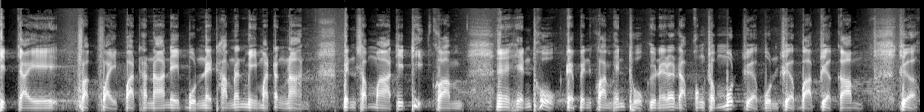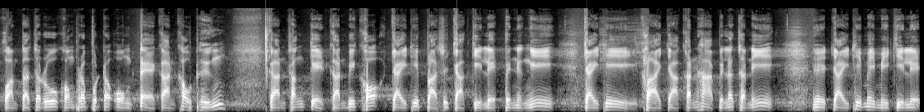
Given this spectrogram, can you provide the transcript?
จิตใจฝักใฝ่ปรารถนาในบุญในธรรมนั้นมีมาตั้งนาน เป็นสัมมาทิฏฐิความเห็นถูก แต่เป็นความเห็นถูกอยู่ในระดับของสมมุติเชื่อบุญเชื่อบาปเชื่อกรรม เชื่อความตรัสรู้ของพระพุทธองค์แต่การเข้าถึง การสังเกตการวิเคราะห์ใจที่ปราศจากกิเลสเป็นอย่างนี้ ใจที่คลายจากขันห้าเป็นลักษณะนี้ ใจที่ไม่มีกิเลส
